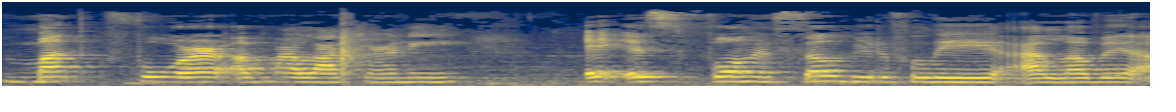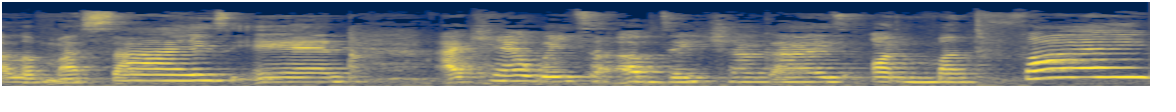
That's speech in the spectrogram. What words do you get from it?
month four of my lock journey it is falling so beautifully. I love it. I love my size and i can't wait to update y'all guys on month five.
